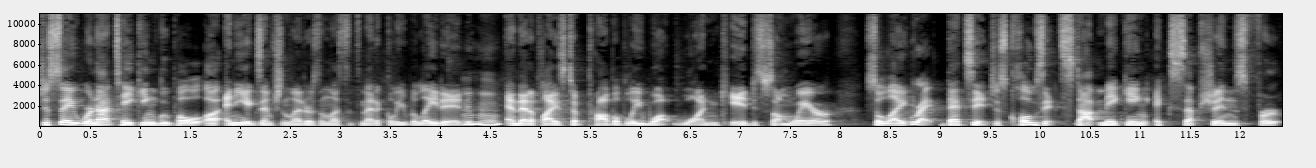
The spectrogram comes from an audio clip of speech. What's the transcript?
just say we're not taking loophole uh, any exemption letters unless it's medically related, Mm-hmm. and that applies to probably what one kid somewhere. So like, Right. that's it. Just close it. Stop making exceptions for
